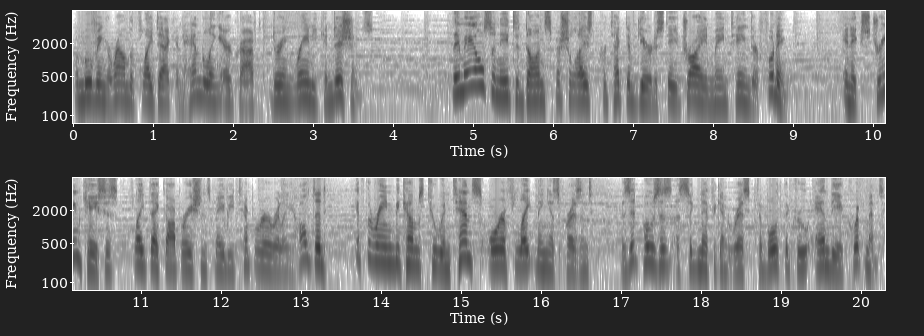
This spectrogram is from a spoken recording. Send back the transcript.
when moving around the flight deck and handling aircraft during rainy conditions. They may also need to don specialized protective gear to stay dry and maintain their footing. In extreme cases, flight deck operations may be temporarily halted if the rain becomes too intense or if lightning is present, as it poses a significant risk to both the crew and the equipment.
